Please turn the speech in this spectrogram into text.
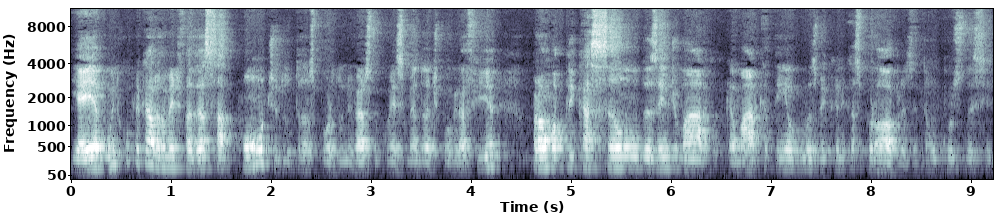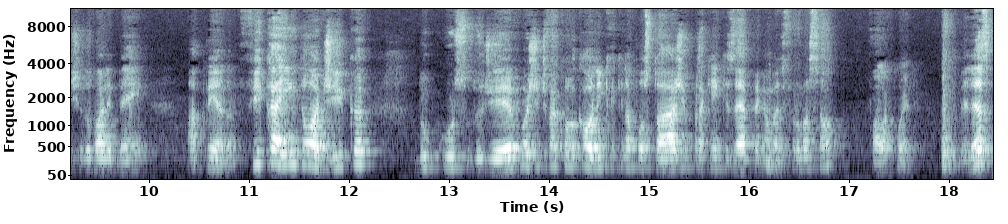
e aí é muito complicado realmente fazer essa ponte do transporte do universo do conhecimento da tipografia para uma aplicação no desenho de marca, porque a marca tem algumas mecânicas próprias, então um curso nesse sentido vale bem a pena. Fica aí então a dica do curso do Diego, a gente vai colocar o link aqui na postagem para quem quiser pegar mais informação, fala com ele. Beleza?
